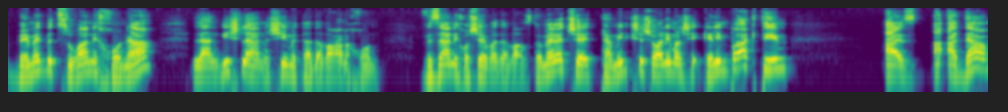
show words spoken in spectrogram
באמת בצורה נכונה להנגיש לאנשים את הדבר הנכון. וזה אני חושב הדבר. זאת אומרת שתמיד כששואלים על ש... כלים פרקטיים אז האדם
